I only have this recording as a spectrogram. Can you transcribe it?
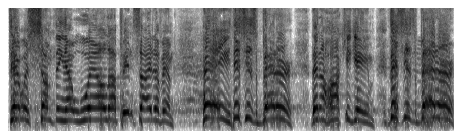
there was something that welled up inside of him. Hey, this is better than a hockey game. This is better.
